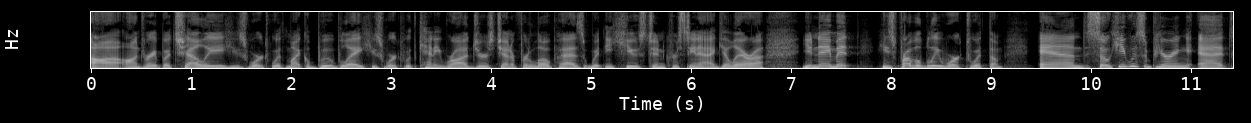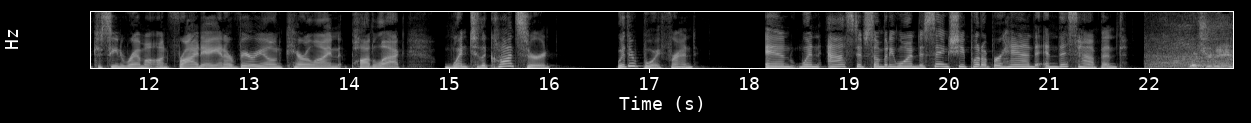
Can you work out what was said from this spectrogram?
uh, Andre Bocelli. He's worked with Michael Bublé. He's worked with Kenny Rogers, Jennifer Lopez, Whitney Houston, Christina Aguilera. You name it, he's probably worked with them. And so he was appearing at Casino Rama on Friday, and our very own Caroline Podolak went to the concert with her boyfriend. And when asked if somebody wanted to sing, she put up her hand, and this happened. What's your name?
